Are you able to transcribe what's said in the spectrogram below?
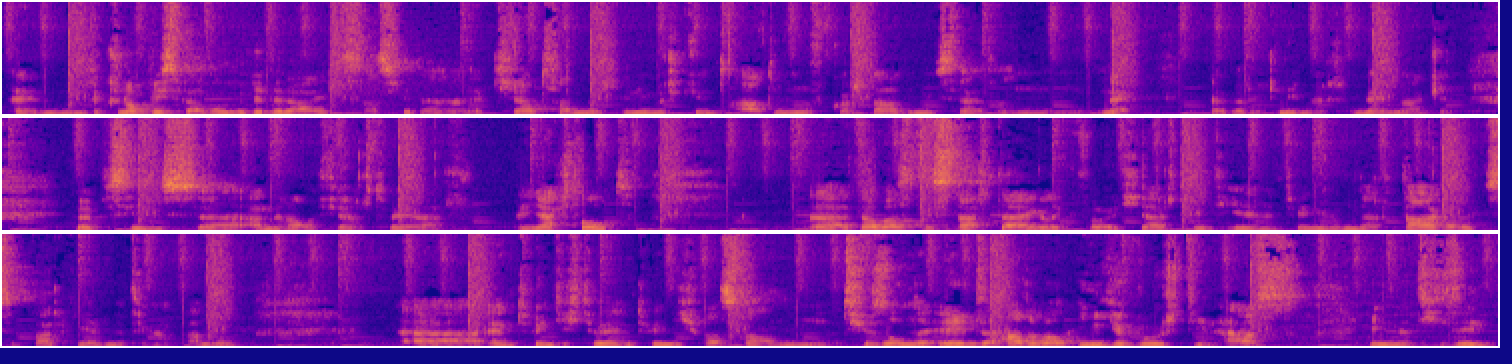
en de knop is wel omgedraaid. Als je dat hebt gehad van dat je niet meer kunt ademen of kortademig bent, dan nee, dat wil ik niet meer meemaken. We hebben sinds eh, anderhalf jaar, twee jaar een jachthond. Eh, dat was de start eigenlijk, vorig jaar 2021, om daar dagelijks een paar keer mee te gaan wandelen. En 2022 was van het gezonde eten hadden we al ingevoerd in huis, in het gezin.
